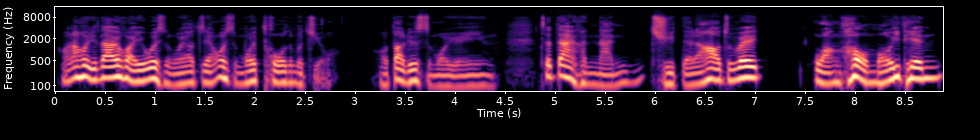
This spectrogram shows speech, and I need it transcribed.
好，那或许大家会怀疑为什么要这样？为什么会拖这么久？哦，到底是什么原因？这当然很难取得。然后，除非往后某一天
